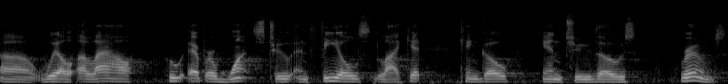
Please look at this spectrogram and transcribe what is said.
uh, will allow whoever wants to and feels like it can go into those rooms.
